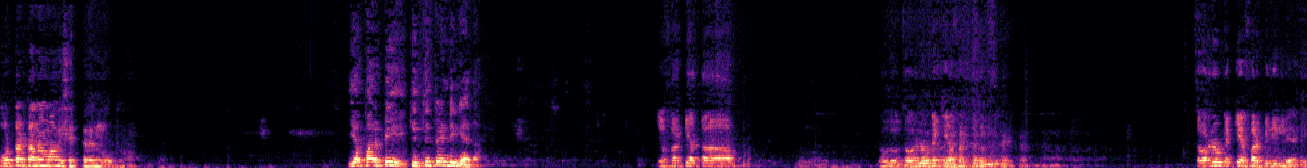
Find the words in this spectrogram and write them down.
तोटा टनामागे शेतकऱ्यांना होतो. एफ आर पी किती पेंडिंग आहे आता? एफ आर पी आता जवळजवळ चौऱ्याण्णव टक्के एफ आर पी दिली चौऱ्याण्णव टक्के एफ आर पी दिली आहे.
